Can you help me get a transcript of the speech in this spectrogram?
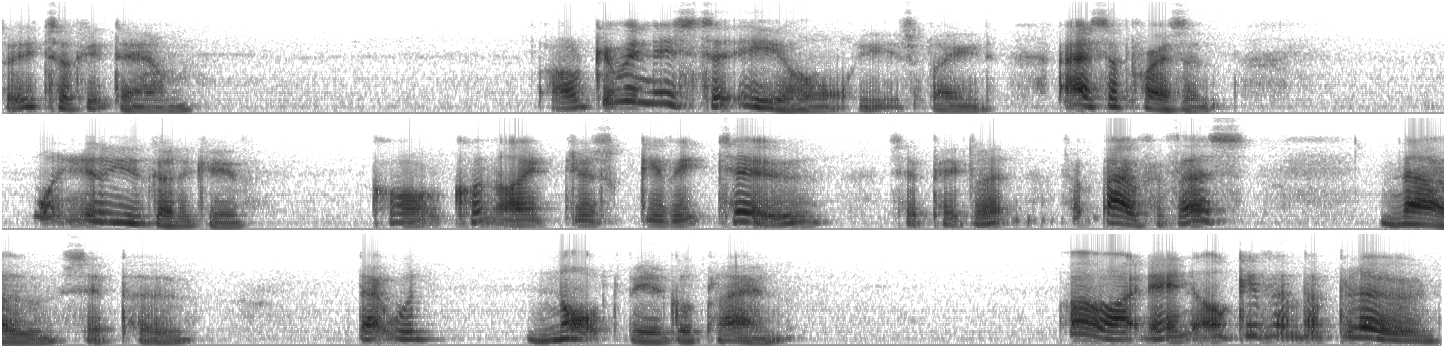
So he took it down. I'm giving this to Eeyore, he explained, as a present. What are you going to give? Couldn't I just give it to, said Piglet, for both of us? No, said Pooh. That would not be a good plan. All right then, I'll give him a balloon.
